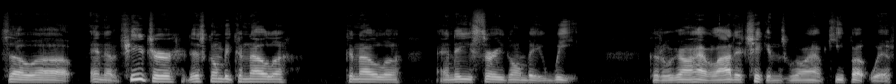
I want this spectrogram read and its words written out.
So uh, in the future, this is going to be canola, canola, and these three going to be wheat. Because we're going to have a lot of chickens we're to have to keep up with.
